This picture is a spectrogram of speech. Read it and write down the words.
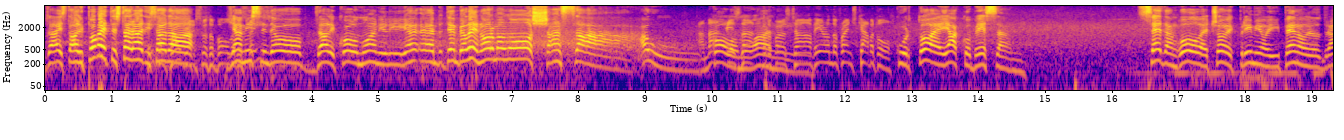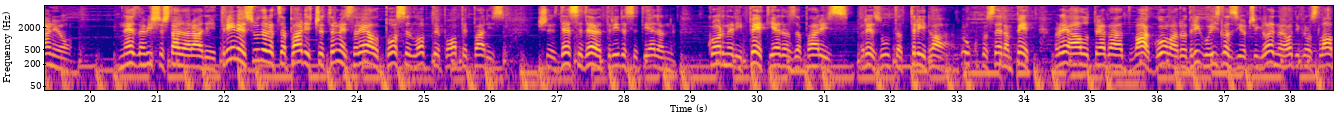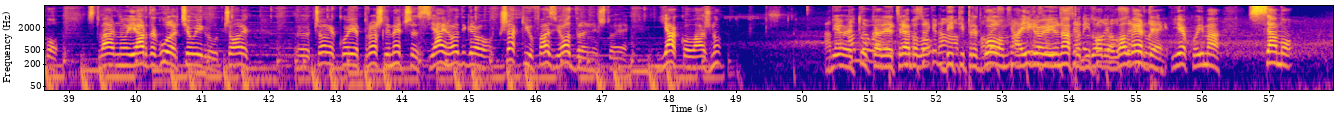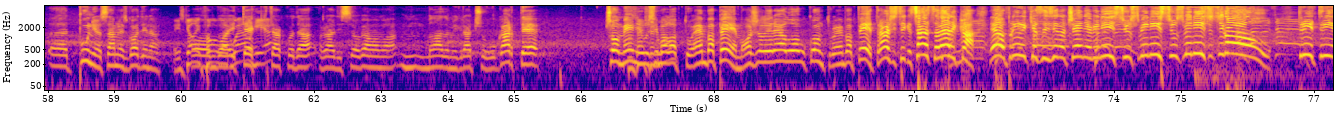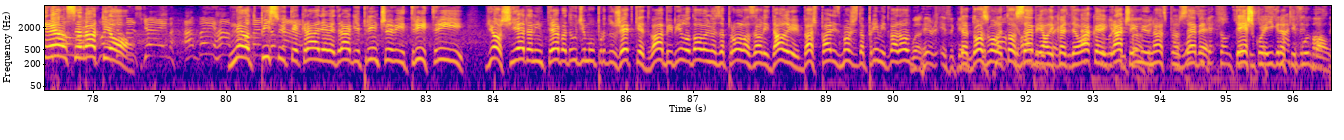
Zaista, ali pogledajte šta radi sada. Ja mislim da je ovo da li Kolomuan ili Dembele normalno. Šansa. Au. Kolomuani. Kurto je jako besan. Sedam golova je čovjek primio i penal je odbranio. Ne znam više šta da radi. 13 udaraca Paris, 14 Real, posled lopte pa opet Paris. 69-31 korneri, 5-1 za Paris, rezultat 3-2, ukupno 7-5. Realu treba dva gola, Rodrigo izlazi, očigledno je odigrao slabo, stvarno i Arda Gular će u igru. Čovjek čovjek koji je prošli meč sjajno odigrao, čak i u fazi odbrane, što je jako važno. Bio je tu kada je trebalo biti pred golom, a igrao je i u napadu dobro. Valverde, iako ima samo puni 18 godina ovaj tek, tako da radi se o veoma mladom igraču Ugarte. Čomeni uzima loptu, Mbappé, može li Real u ovu kontru, Mbappé, traži se igra, šansa velika, evo prilike za izjednačenje, Vinicius, Vinicius, Vinicius i gol! 3-3, Real se vratio. Ne otpisujte kraljeve, dragi prinčevi, 3-3, Još jedan im treba da uđemo u produžetke, dva bi bilo dovoljno za prolaz, ali da li baš Pariz može da primi dva, da, da dozvole to sebi, ali kad ovakve igrače imaju naspram sebe, teško je igrati futbal.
